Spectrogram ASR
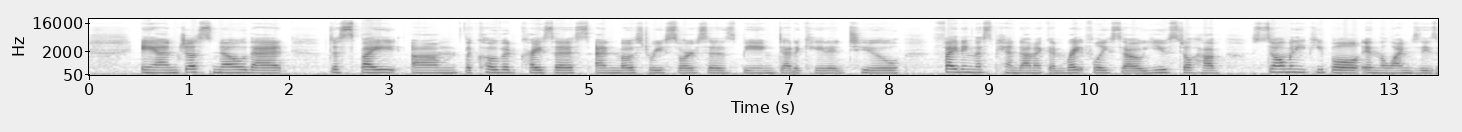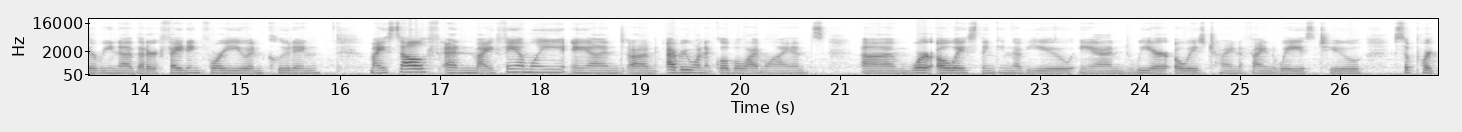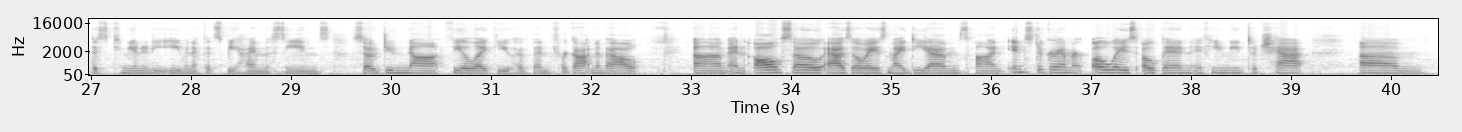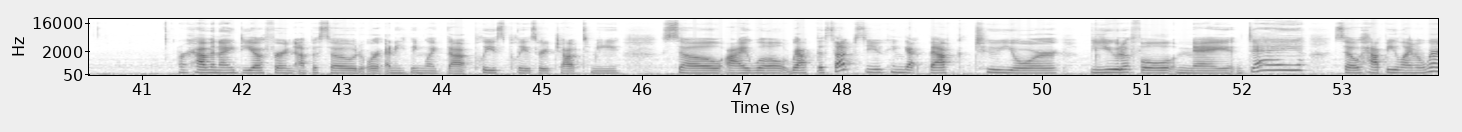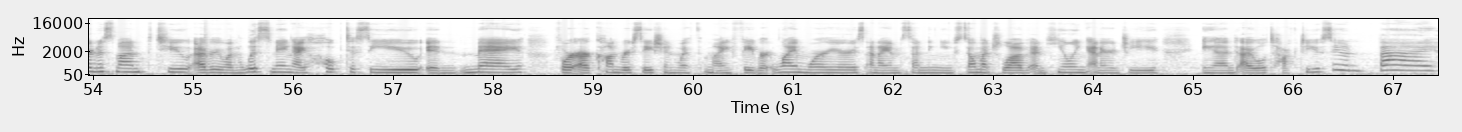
And just know that despite um, the COVID crisis and most resources being dedicated to fighting this pandemic, and rightfully so. You still have so many people in the Lyme disease arena that are fighting for you, including myself and my family and um, everyone at Global Lyme Alliance. Um, we're always thinking of you, and we are always trying to find ways to support this community, even if it's behind the scenes. So do not feel like you have been forgotten about. Um, and also, as always, my DMs on Instagram are always open if you need to chat um, or have an idea for an episode or anything like that. Please, please reach out to me. So I will wrap this up so you can get back to your beautiful May day. So happy Lyme Awareness Month to everyone listening. I hope to see you in May for our conversation with my favorite Lyme warriors. And I am sending you so much love and healing energy. And I will talk to you soon. Bye.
